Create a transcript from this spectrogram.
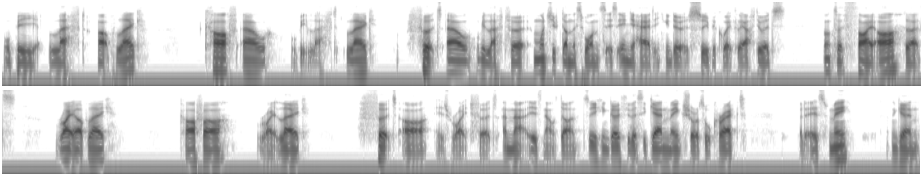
will be left up leg. Calf L will be left leg foot L will be left foot. And once you've done this once, it's in your head and you can do it super quickly afterwards. Onto thigh R, so that's right up leg, calf R, right leg, foot R is right foot, and that is now done. So you can go through this again, make sure it's all correct, but it is for me. Again,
